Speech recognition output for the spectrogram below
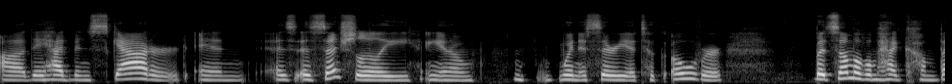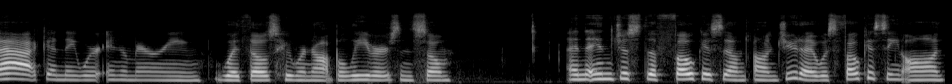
uh, they had been scattered and as essentially, you know, when Assyria took over. But some of them had come back and they were intermarrying with those who were not believers. And so, and in just the focus on, on Judah, was focusing on,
